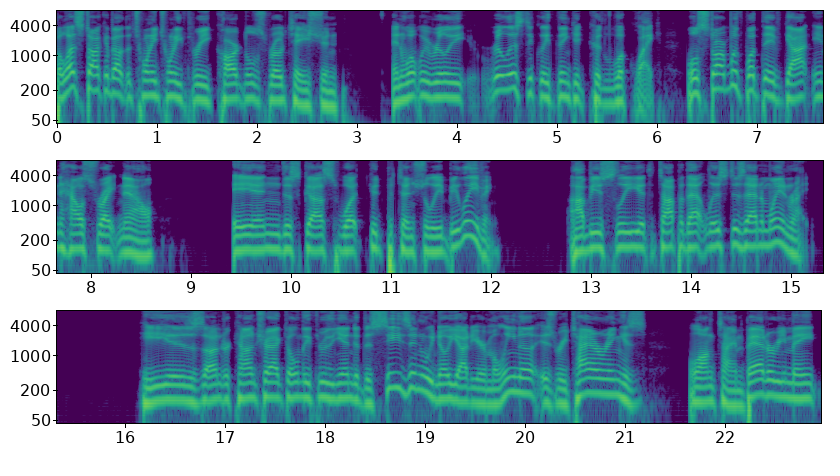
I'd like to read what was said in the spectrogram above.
But let's talk about the 2023 Cardinals rotation and what we really realistically think it could look like. We'll start with what they've got in house right now and discuss what could potentially be leaving. Obviously, at the top of that list is Adam Wainwright. He is under contract only through the end of the season. We know Yadier Molina is retiring, his longtime battery mate.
